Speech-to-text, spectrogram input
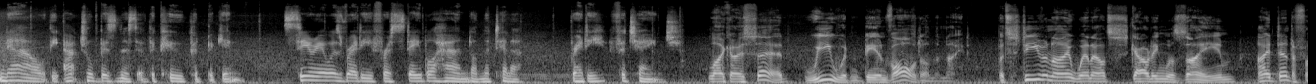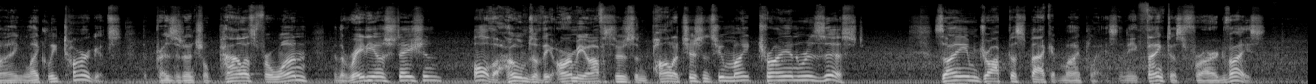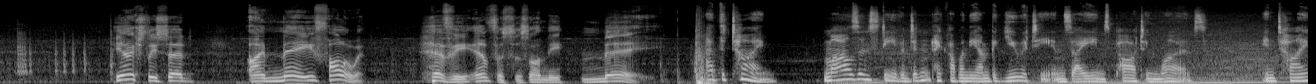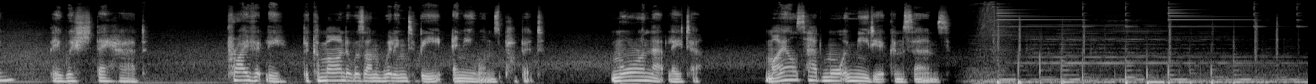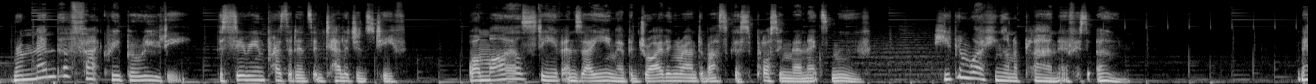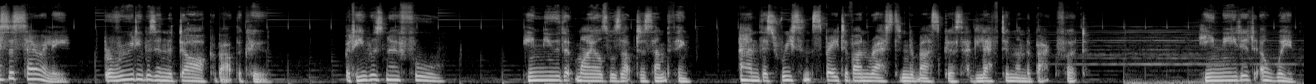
Now, the actual business of the coup could begin. Syria was ready for a stable hand on the tiller, ready for change. Like I said, we wouldn't be involved on the night. But Steve and I went out scouting with Zaim, identifying likely targets the presidential palace, for one, and the radio station, all the homes of the army officers and politicians who might try and resist. Zaim dropped us back at my place, and he thanked us for our advice. He actually said, I may follow it. Heavy emphasis on the may. At the time, Miles and Stephen didn't pick up on the ambiguity in Zaim's parting words. In time, they wished they had. Privately, the commander was unwilling to be anyone's puppet. More on that later. Miles had more immediate concerns. Remember Fakhri Baroudi, the Syrian president's intelligence chief? While Miles, Steve, and Zaim had been driving around Damascus plotting their next move, he'd been working on a plan of his own. Necessarily, Barudi was in the dark about the coup, but he was no fool. He knew that Miles was up to something, and this recent spate of unrest in Damascus had left him on the back foot. He needed a win,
